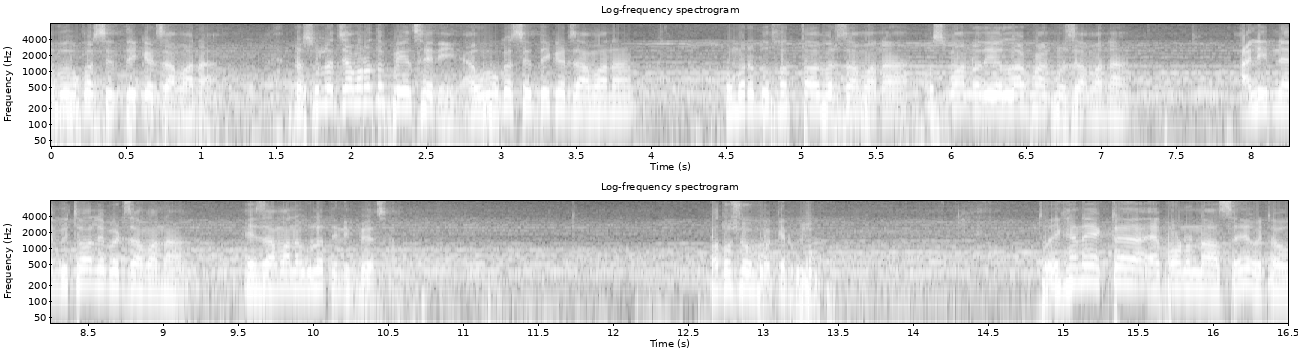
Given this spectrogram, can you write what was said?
আবু বকর সিদ্দিকের জামানা। রসুল্লার জামানা তো পেয়েছেনই। আবু বকর সিদ্দিকের জামানা, উমর আবুল খত্তাবের জামানা ওসমান রদি আল্লাহ খানপুর জামানা আলিম নাবি তালেবের জামানা, এই জামানাগুলো তিনি পেয়েছেন। কত সৌভাগ্যের বিষয়? তো এখানে একটা বর্ণনা আছে, ওইটাও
